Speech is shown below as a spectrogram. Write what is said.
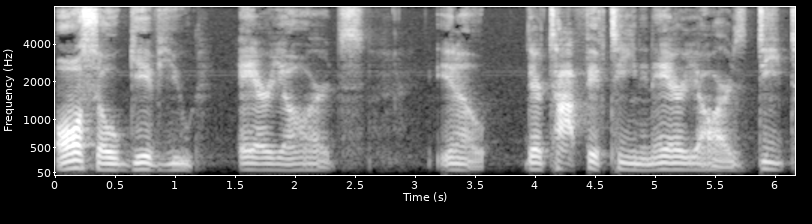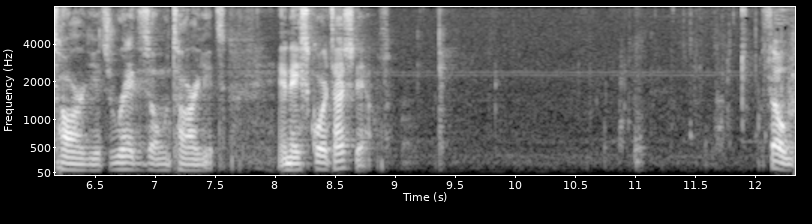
also give you air yards. You know, they're top 15 in air yards, deep targets, red zone targets, and they score touchdowns. So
